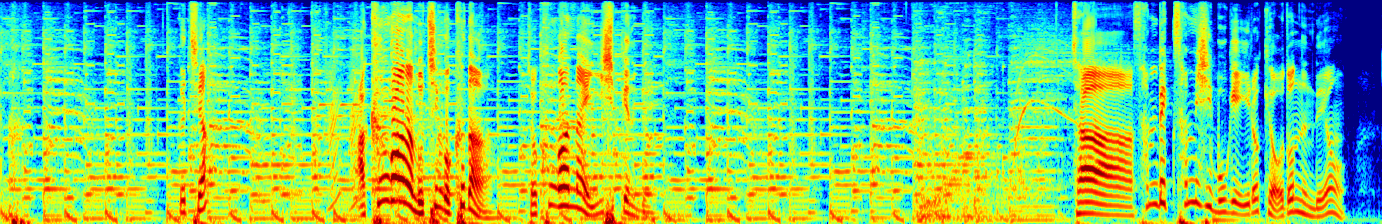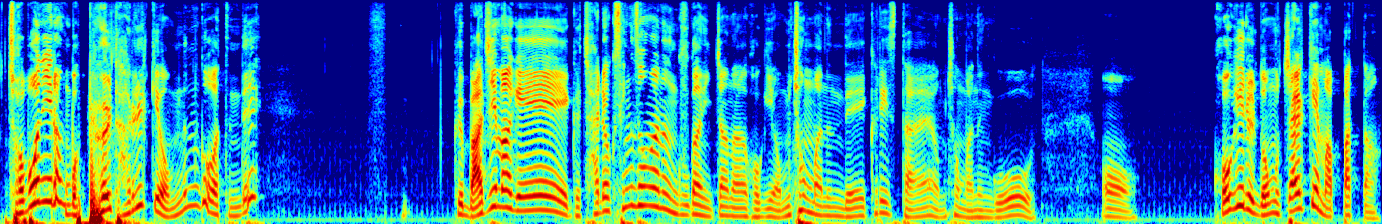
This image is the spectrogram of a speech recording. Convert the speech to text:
끝이야? 아 큰 거 하나 놓친 거 크다 저 큰 거 하나에 20개인데 자 335개 이렇게 얻었는데요 저번이랑 뭐 별 다를 게 없는 것 같은데? 그 마지막에 그 자력 생성하는 구간 있잖아. 거기 엄청 많은데 크리스탈 엄청 많은 곳. 어. 거기를 너무 짧게 맛봤다.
